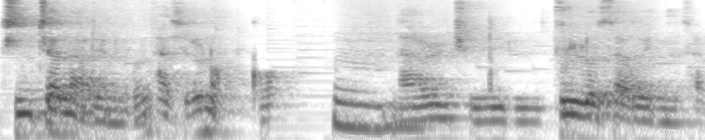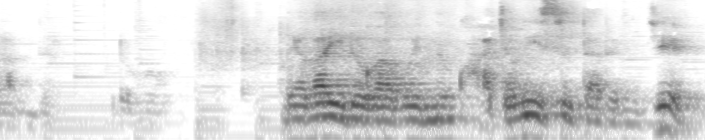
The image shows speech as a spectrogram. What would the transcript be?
진짜 나라는 건 사실은 없고 음, 나를 주위를 둘러싸고 있는 사람들 그리고 내가 이뤄가고 있는 과정이 있을 따름이지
